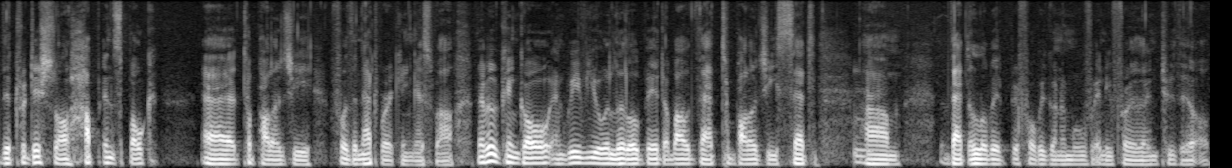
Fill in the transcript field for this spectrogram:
the traditional hub and spoke uh, topology for the networking as well. Maybe we can go and review a little bit about that topology set, mm. um, that a little bit before we're going to move any further into the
